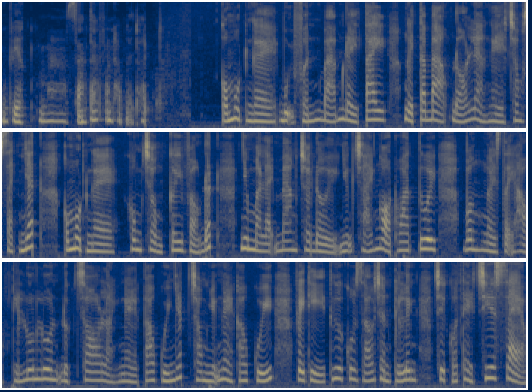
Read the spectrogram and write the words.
à, việc sáng tác văn học nghệ thuật có một nghề bụi phấn bám đầy tay, người ta bảo đó là nghề trong sạch nhất. Có một nghề không trồng cây vào đất nhưng mà lại mang cho đời những trái ngọt hoa tươi. Vâng, nghề dạy học thì luôn luôn được cho là nghề cao quý nhất trong những nghề cao quý. Vậy thì thưa cô giáo Trần Thùy Linh, chị có thể chia sẻ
